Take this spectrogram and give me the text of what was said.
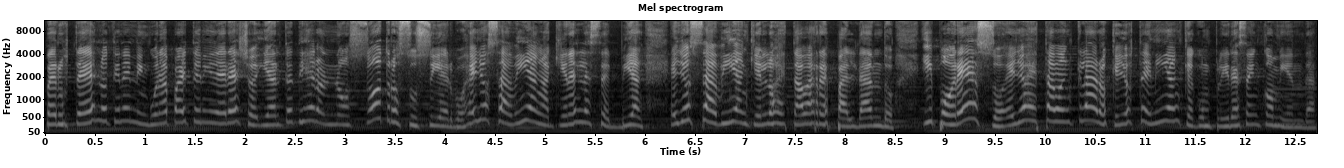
pero ustedes no tienen ninguna parte ni derecho. Y antes dijeron, nosotros sus siervos. Ellos sabían a quiénes les servían. Ellos sabían quién los estaba respaldando. Y por eso ellos estaban claros que ellos tenían que cumplir esa encomienda.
